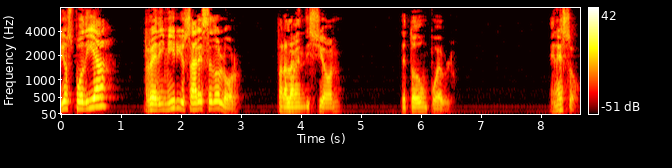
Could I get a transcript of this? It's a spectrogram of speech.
Dios podía redimir y usar ese dolor para la bendición de todo un pueblo. En eso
